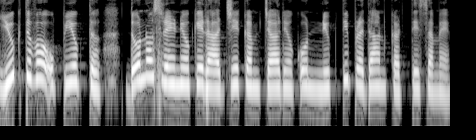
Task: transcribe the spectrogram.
युक्त व उपयुक्त दोनों श्रेणियों के राज्य कर्मचारियों को नियुक्ति प्रदान करते समय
